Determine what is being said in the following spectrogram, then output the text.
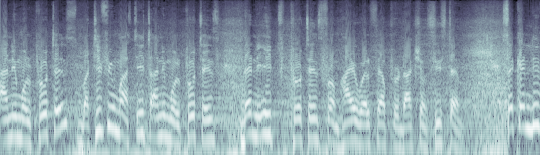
animal proteins, but if you must eat animal proteins, then eat proteins from high welfare production system. Secondly,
